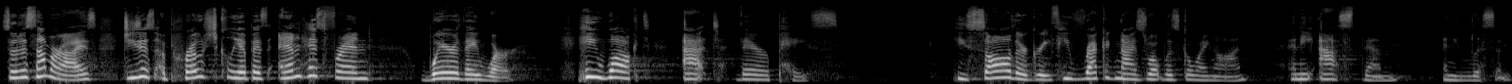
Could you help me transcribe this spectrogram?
So, to summarize, Jesus approached Cleopas and his friend where they were. He walked at their pace. He saw their grief, he recognized what was going on, and he asked them and he listened.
